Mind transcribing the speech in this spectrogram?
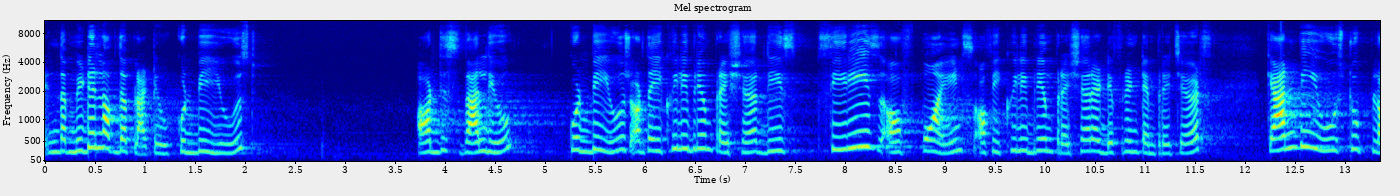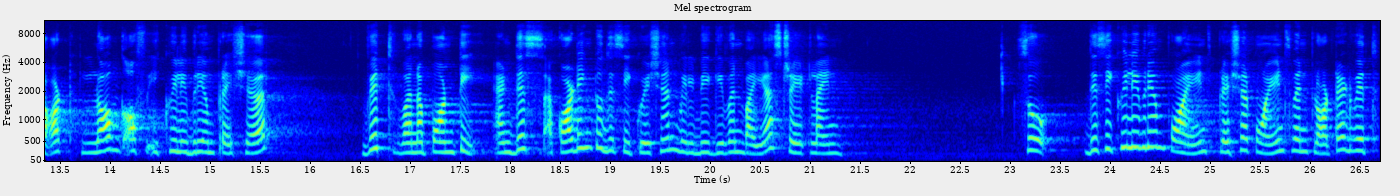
in the middle of the plateau could be used or this value could be used or the equilibrium pressure these series of points of equilibrium pressure at different temperatures can be used to plot log of equilibrium pressure with 1 upon T and this according to this equation will be given by a straight line. So, this equilibrium points pressure points when plotted with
